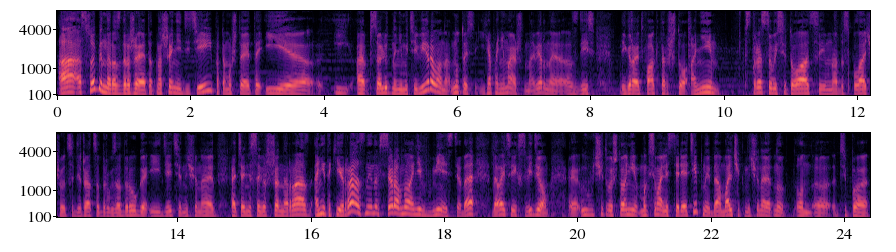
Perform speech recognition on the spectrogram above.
А особенно раздражает отношение детей, потому что это и, и абсолютно не мотивировано. Ну, то есть я понимаю, что, наверное, здесь играет фактор, что они в стрессовой ситуации им надо сплачиваться, держаться друг за друга, и дети начинают, хотя они совершенно разные, они такие разные, но все равно они вместе, да, давайте их сведем. Э, учитывая, что они максимально стереотипные, да, мальчик начинает, ну, он э, типа,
